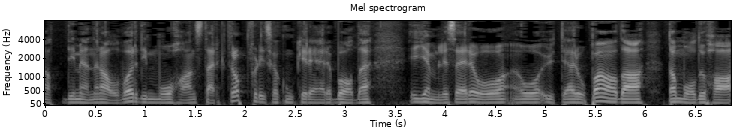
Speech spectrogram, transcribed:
at de mener alvor. De må ha en sterk tropp, for de skal konkurrere både i hjemlig serie og, og ute i Europa. Og da, da må du ha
